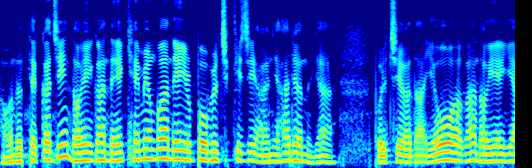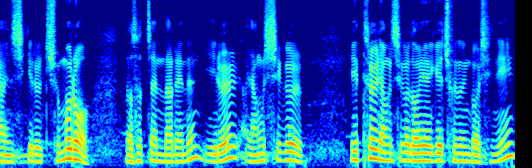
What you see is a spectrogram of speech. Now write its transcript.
어느 때까지 너희가 내 계명과 내 율법을 지키지 아니하려느냐 볼지어다 여호와가 너희에게 안식일을 주므로 여섯째 날에는 이를 양식을 이틀 양식을 너희에게 주는 것이니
